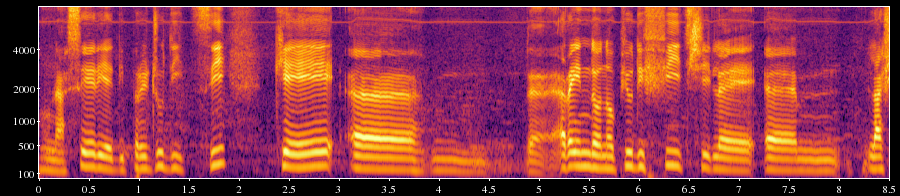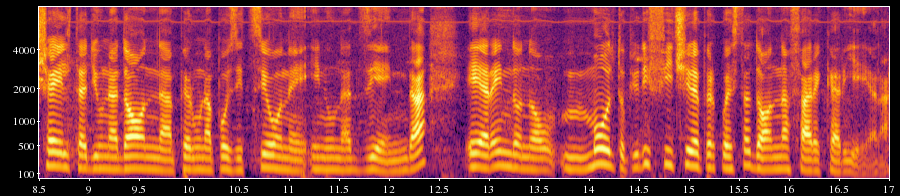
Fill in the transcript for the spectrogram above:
una serie di pregiudizi che eh, eh, rendono più difficile ehm, la scelta di una donna per una posizione in un'azienda e rendono mm, molto più difficile per questa donna fare carriera.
